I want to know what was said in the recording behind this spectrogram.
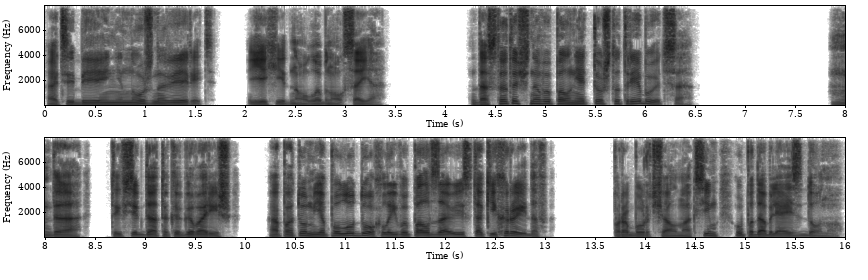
«А тебе и не нужно верить», — ехидно улыбнулся я. «Достаточно выполнять то, что требуется». «Да, ты всегда так и говоришь. А потом я полудохлый выползаю из таких рейдов», — пробурчал Максим, уподобляясь Дону.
